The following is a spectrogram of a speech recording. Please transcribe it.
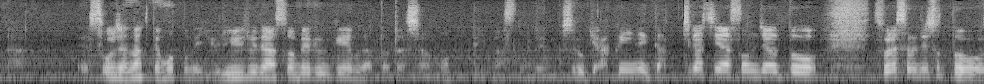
うな。そうじゃなくてもっとねゆるゆるで遊べるゲームだと私は思ってますのでむしろ逆にねガッチガチに遊んじゃうとそれはそれでちょっと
